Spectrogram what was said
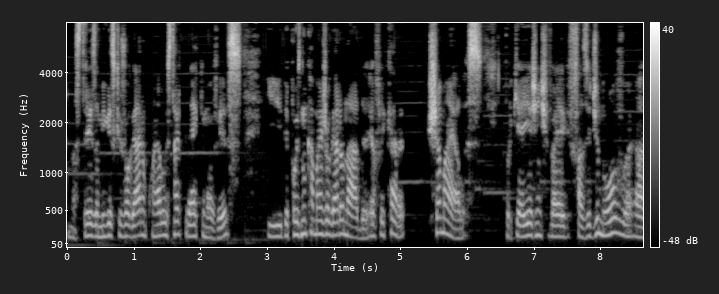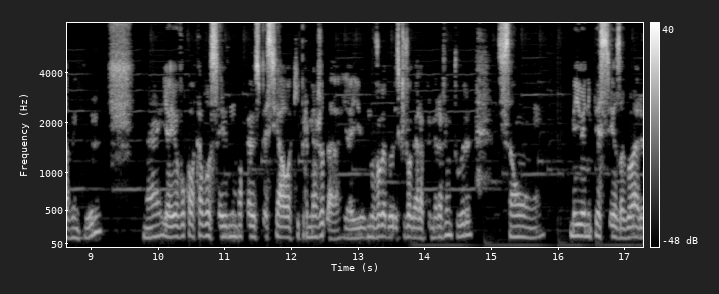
umas três amigas que jogaram com ela o Star Trek uma vez, e depois nunca mais jogaram nada. Eu falei, cara, chama elas, porque aí a gente vai fazer de novo a aventura, né? E aí eu vou colocar vocês num papel especial aqui para me ajudar. E aí os jogadores que jogaram a primeira aventura são meio NPCs agora,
